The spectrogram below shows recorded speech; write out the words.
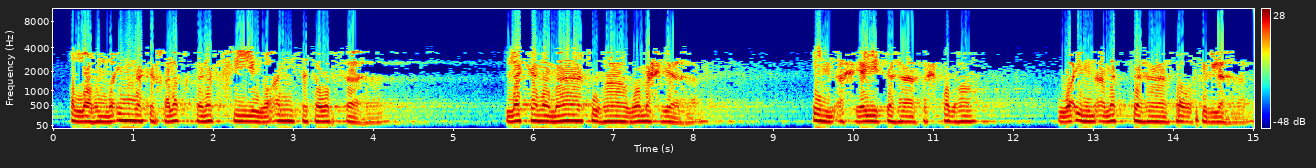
اللهم إنك خلقت نفسي وأنت توفاها لك مماتها ومحياها. إن أحييتها فاحفظها وإن أمتها فاغفر لها.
